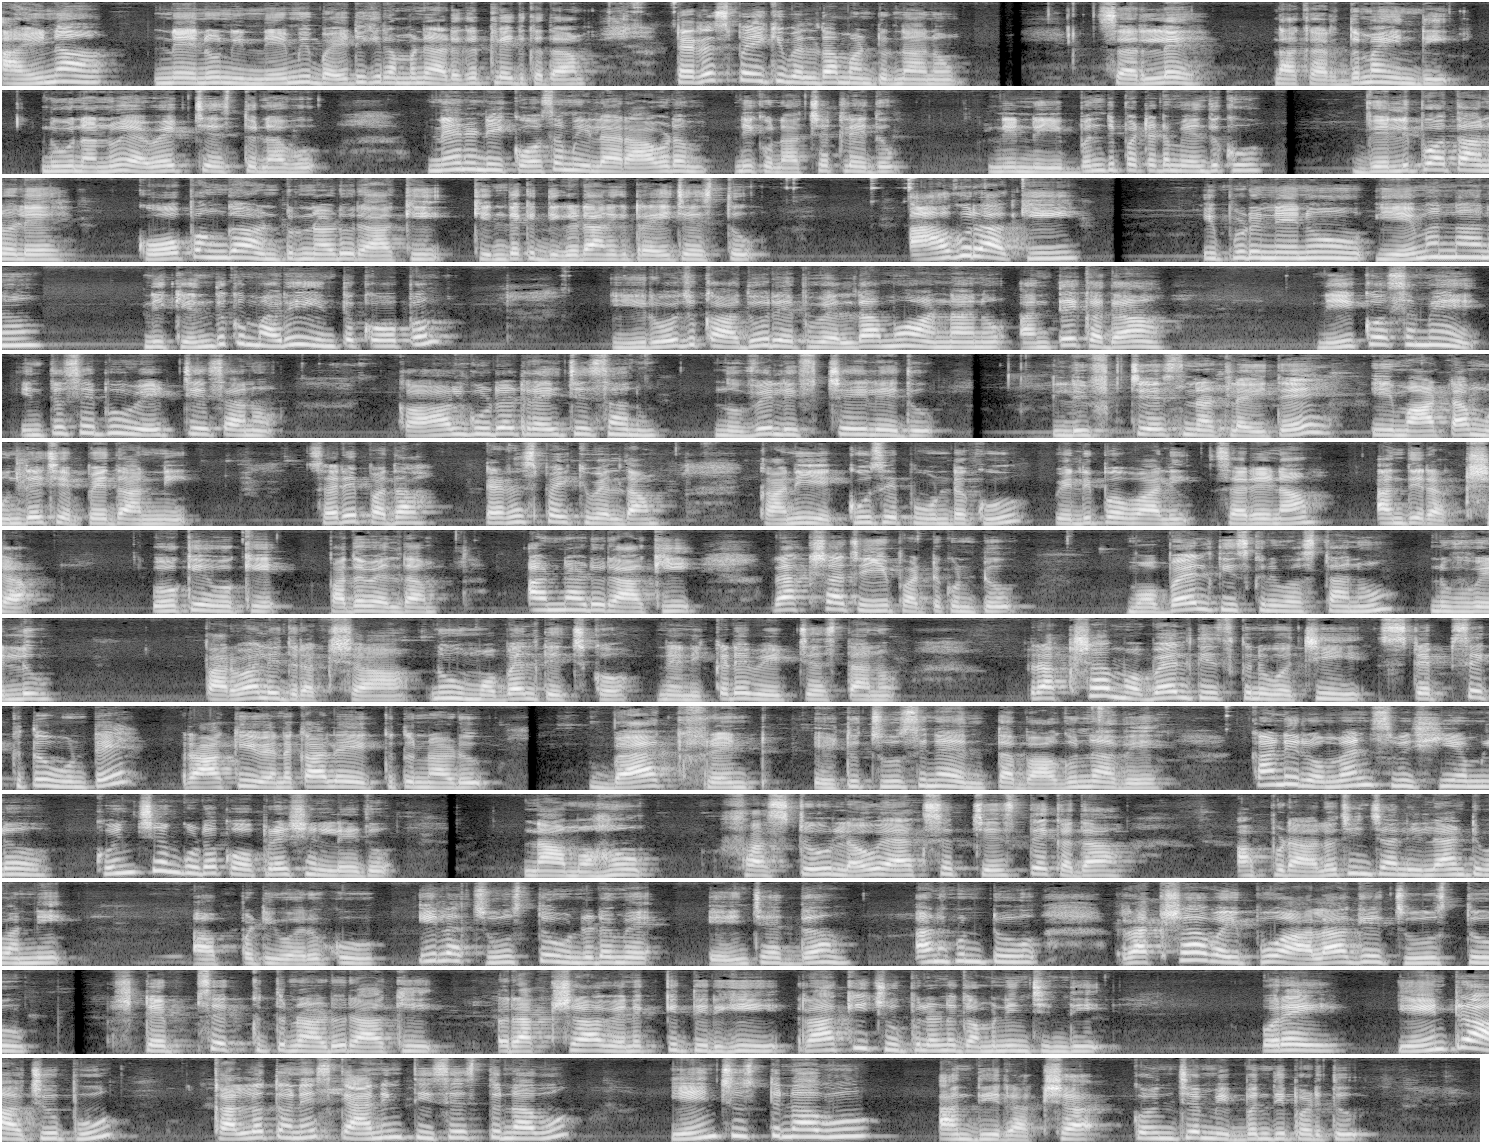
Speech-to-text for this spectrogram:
అయినా నేను నిన్నేమీ బయటికి రమ్మని అడగట్లేదు కదా టెర్రస్ పైకి వెళ్దామంటున్నాను. సర్లే నాకు అర్థమైంది నువ్వు నన్ను అవాయిడ్ చేస్తున్నావు. నేను నీ కోసం ఇలా రావడం నీకు నచ్చట్లేదు. నిన్ను ఇబ్బంది పెట్టడం ఎందుకు? వెళ్ళిపోతానులే కోపంగా అంటున్నాడు రాకీ కిందకి దిగడానికి ట్రై చేస్తూ. ఆగు రాకీ ఇప్పుడు నేను ఏమన్నాను? నీకెందుకు మరీ ఇంత కోపం? ఈరోజు కాదు రేపు వెళ్దాము అన్నాను. అంతే కదా? నీకోసమే ఇంతసేపు వెయిట్ చేశాను. కాల్ కూడా ట్రై చేశాను. నువ్వే లిఫ్ట్ చేయలేదు. లిఫ్ట్ చేసినట్లయితే ఈ మాట ముందే చెప్పేదాన్ని. సరే పదా. టెర్రస్ పైకి వెళ్దాం. కానీ ఎక్కువసేపు ఉండకు. వెళ్ళిపోవాలి. సరేనా? అంది రక్ష. Okay okay. పద వెళ్దాం. అన్నాడు రాఖీ. రక్ష చెయ్యి పట్టుకుంటూ. మొబైల్ తీసుకుని వస్తాను. నువ్వు వెళ్ళు. పర్వాలేదు రక్ష. నువ్వు మొబైల్ తెచ్చుకో. నేను ఇక్కడే వెయిట్ చేస్తాను. రక్ష మొబైల్ తీసుకుని వచ్చి స్టెప్స్ ఎక్కుతూ ఉంటే రాఖీ వెనకాలే ఎక్కుతున్నాడు. బ్యాక్ ఫ్రంట్ ఎటు చూసినా ఎంత బాగున్నావే. కానీ రొమాన్స్ విషయంలో కొంచెం కూడా కోఆపరేషన్ లేదు. నా మొహం ఫస్ట్ లవ్ యాక్సెప్ట్ చేస్తే కదా అప్పుడు ఆలోచించాలి ఇలాంటివన్నీ. అప్పటి వరకు ఇలా చూస్తూ ఉండడమే ఏం చేద్దాం? అనుకుంటూ రక్ష వైపు అలాగే చూస్తూ స్టెప్స్ ఎక్కుతున్నాడు రాఖీ. రక్ష వెనక్కి తిరిగి రాఖీ చూపులను గమనించింది. ఒరేయ్ ఏంట్రా ఆ చూపు? కళ్ళతోనే స్కానింగ్ తీసేస్తున్నావు? ఏం చూస్తున్నావు? అంది రక్ష కొంచెం ఇబ్బంది పడుతూ.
